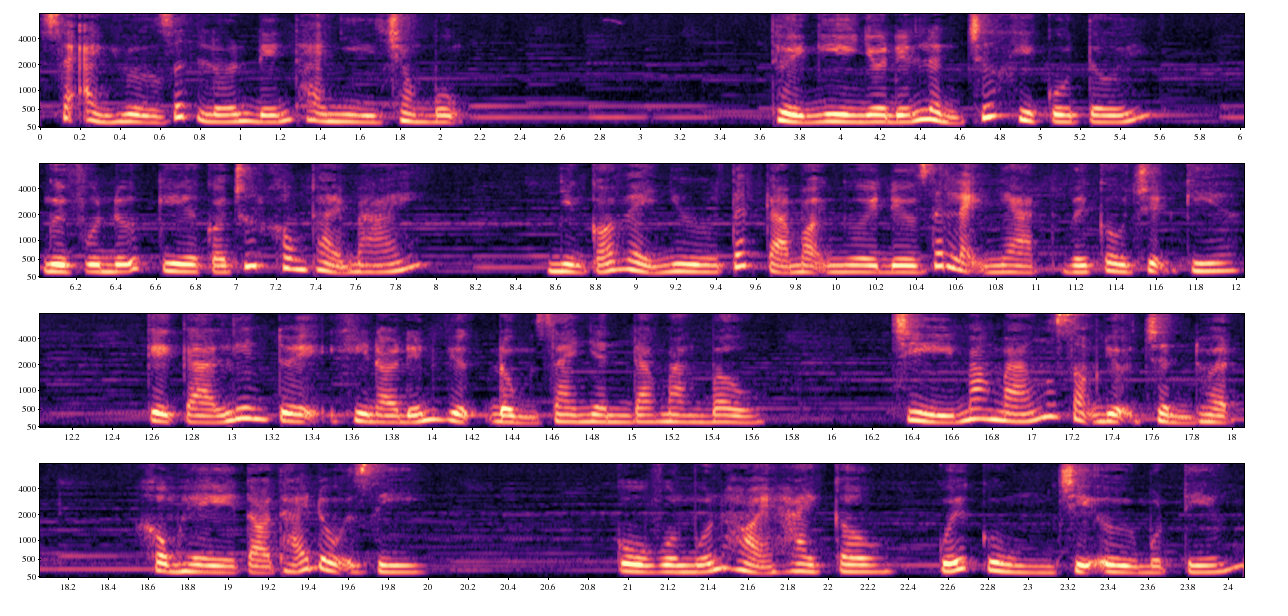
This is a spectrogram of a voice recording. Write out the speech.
sẽ ảnh hưởng rất lớn đến thai nhi trong bụng. Thời nghi nhớ đến lần trước khi cô tới, người phụ nữ kia có chút không thoải mái, nhưng có vẻ như tất cả mọi người đều rất lạnh nhạt với câu chuyện kia Kể cả liên tuệ khi nói đến việc đồng gia nhân đang mang bầu, chỉ mang máng giọng điệu trần thuật, không hề tỏ thái độ gì. Cô vốn muốn hỏi hai câu, cuối cùng chỉ ừ một tiếng.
